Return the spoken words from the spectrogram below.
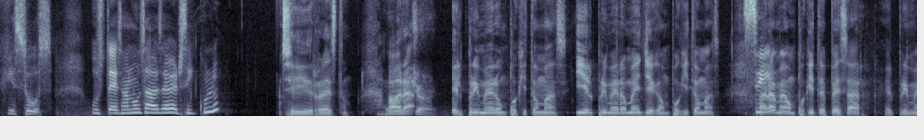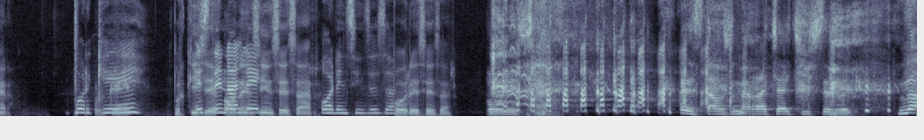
Jesús. ¿Ustedes han usado ese versículo? Sí, resto. Ahora, Mucho. el primero un poquito más. Y el primero me llega un poquito más. ¿Sí? Ahora me da un poquito de pesar, el primero. ¿Por, ¿Por qué? Porque dice Estén oren sin cesar. Oren sin cesar. Pobre César. Pobrecito. Estamos en una racha de chistes, güey. No,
